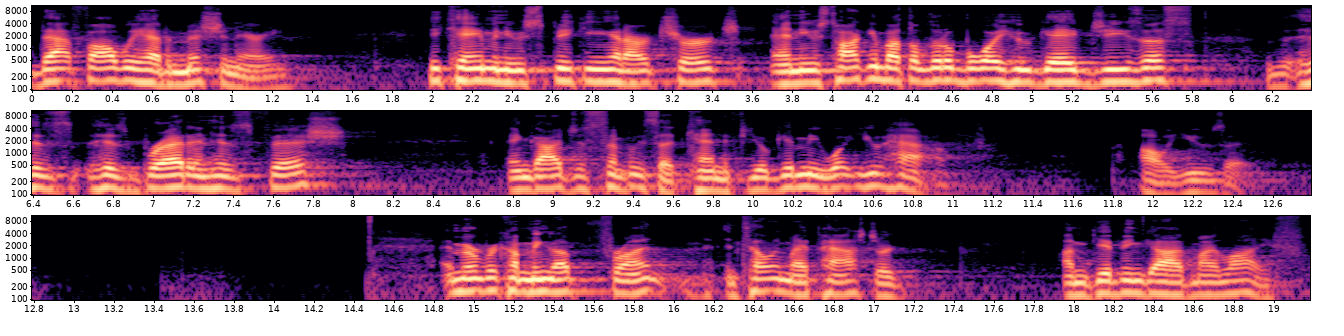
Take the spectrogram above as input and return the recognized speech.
That fall, we had a missionary. He came and he was speaking at our church, and he was talking about the little boy who gave Jesus his, his bread and his fish. And God just simply said, Ken, if you'll give me what you have, I'll use it. I remember coming up front and telling my pastor, I'm giving God my life.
